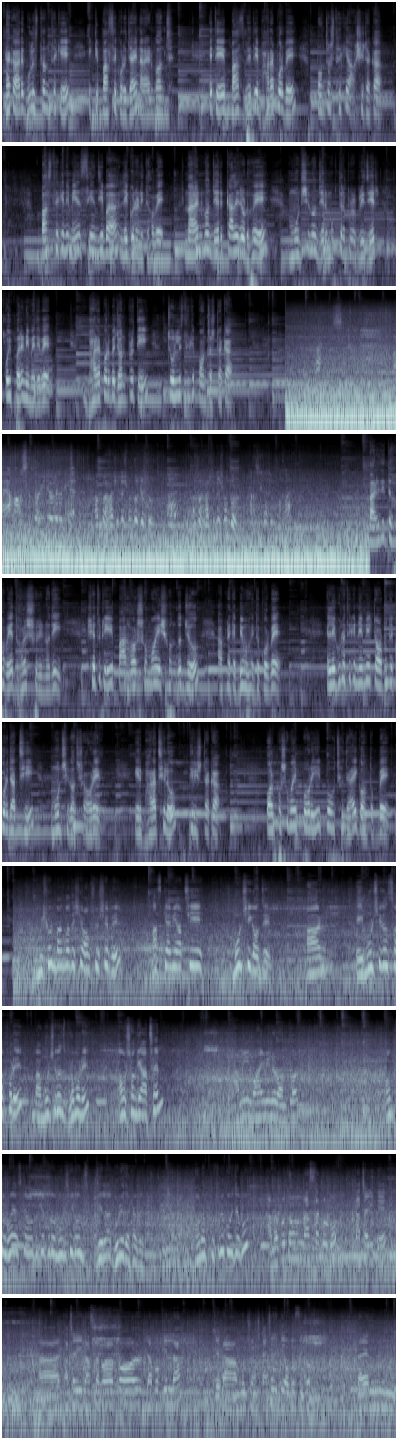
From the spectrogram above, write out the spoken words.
ঢাকার গুলিস্তান থেকে একটি বাসে করে যায় নারায়ণগঞ্জ। এতে বাস ভেদে ভাড়া পড়বে পঞ্চাশ থেকে আশি টাকা। বাস থেকে নেমে সিএনজি বা লেগুনা নিতে হবে। নারায়ণগঞ্জের কালী রোড হয়ে মুন্সীগঞ্জের মুক্তারপুর ব্রিজের ওই পারে নেমে দেবে। ভাড়া পড়বে জনপ্রতি চল্লিশ থেকে পঞ্চাশ টাকা। আপনার হাসিটা সুন্দর কিন্তু। হ্যাঁ? আপনার হাসিটা সুন্দর। না? পাড়ি দিতে হবে ধলেশ্বরী নদী। সেতুটি পার হওয়ার সময় এই সৌন্দর্য আপনাকে বিমোহিত করবে। লেগুনা থেকে নেমে একটা অটোতে করে যাচ্ছি মুন্সীগঞ্জ শহরে। এর ভাড়া ছিল তিরিশ টাকা। অল্প সময় পরেই পৌঁছে যায় গন্তব্যে। মিশন বাংলাদেশের অংশ হিসেবে আজকে আমি আছি মুন্সীগঞ্জে। আর এই মুন্সীগঞ্জ সফরে বা মুন্সীগঞ্জ ভ্রমণে আমার সঙ্গে আছেন আমি মহাইমিনুর অন্তর। অন্তর ভাই আজকে আমাদেরকে পুরো মুন্সীগঞ্জ জেলা ঘুরে দেখাবে আমরা প্রথমে কই যাব? আমরা প্রথম নাস্তা করব কাচারিতে আর কাচারি নাস্তা করার পর যাব কেল্লা যেটা মুন্সিগঞ্জ কাচারিতে অবস্থিত। তাই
